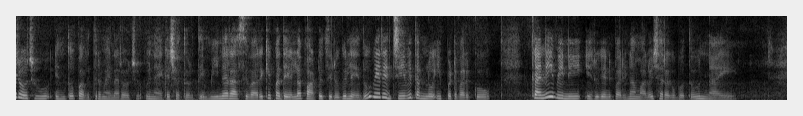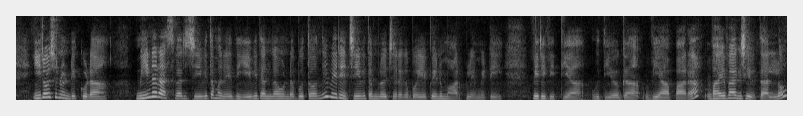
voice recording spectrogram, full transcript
ఈరోజు ఎంతో పవిత్రమైన రోజు. వినాయక చతుర్థి. మీనరాశి వారికి పదేళ్ళ పాటు తిరుగులేదు వీరి జీవితంలో ఇప్పటి వరకు కని విని ఎరుగని పరిణామాలు జరగబోతూ ఉన్నాయి. ఈ రోజు నుండి కూడా మీనరాశి వారి జీవితం అనేది ఏ విధంగా ఉండబోతోంది? వీరి జీవితంలో జరగబోయే పెను మార్పులు ఏమిటి? వీరి విద్య ఉద్యోగ వ్యాపార వైవాహిక జీవితాల్లో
